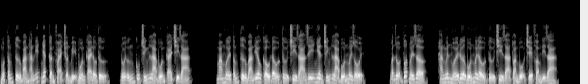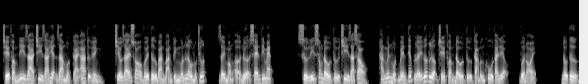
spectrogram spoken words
một tấm từ bản hắn ít nhất cần phải chuẩn bị bốn cái đầu từ, đối ứng cũng chính là bốn cái chi giá. Mà mười tấm từ bản yêu cầu đầu từ chi giá dĩ nhiên chính là bốn mươi rồi. Bận rộn tốt mấy giờ hàn nguyên mới đưa bốn mươi đầu từ chi giá toàn bộ chế phẩm đi ra. Chế phẩm đi ra chi giá hiện ra một cái a tự hình, chiều dài so với từ bản bán kính muốn lâu một chút, dày mỏng ở nửa cm. Xử lý xong đầu từ chi giá sau, hàn nguyên một bên tiếp lấy ước lượng chế phẩm đầu từ cảm ứng khu tài liệu, vừa nói, đầu từ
